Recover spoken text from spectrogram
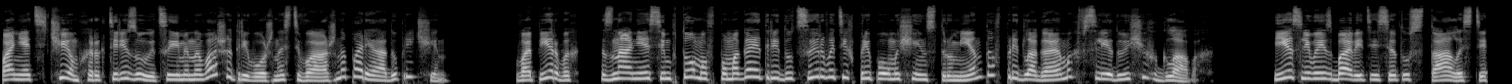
Понять, чем характеризуется именно ваша тревожность, важно по ряду причин. Во-первых, знание симптомов помогает редуцировать их при помощи инструментов, предлагаемых в следующих главах. Если вы избавитесь от усталости,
